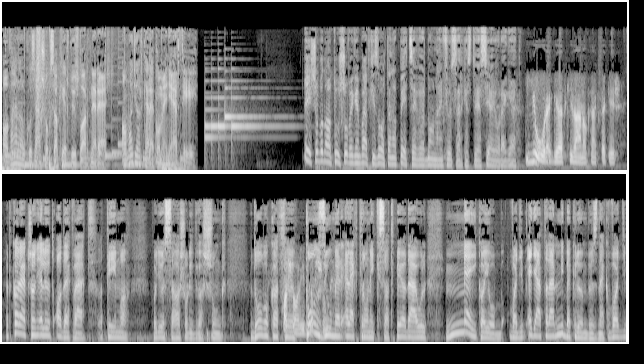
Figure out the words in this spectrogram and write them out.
a vállalkozások szakértő partnere, a Magyar Telekom enyerté. És a vonal túlsó végén Bátki Zoltán, a PC World online főszerkesztője. Szia, jó reggelt! Jó reggelt kívánok nektek is. Hát karácsony előtt adekvát a téma, hogy összehasonlítgassunk dolgokat, consumer electronics-at például, melyik a jobb, vagy egyáltalán mibe különböznek, vagy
